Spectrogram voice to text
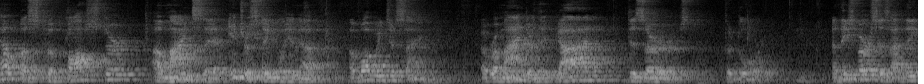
help us to foster a mindset, interestingly enough, of what we just sang. A reminder that God deserves the glory. Now, these verses, I think,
